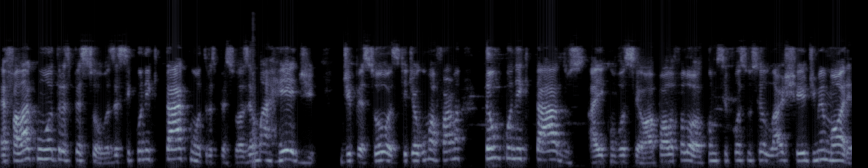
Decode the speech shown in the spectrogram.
é falar com outras pessoas, é se conectar com outras pessoas, é uma rede de pessoas que de alguma forma estão conectados aí com você. Ó, a Paula falou, como se fosse um celular cheio de memória.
